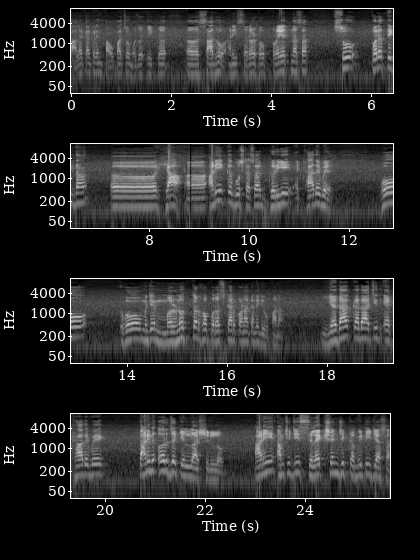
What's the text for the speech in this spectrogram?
पालकां कडेन पावपाचो म्हजो एक साधो सादो आनी सरळ हो प्रयत्न आसा सो परत एकदां ह्या आणि आनी एक गोश्ट आसा घडये एखादे वेळ. हो हो म्हणजे मरणोत्तर हो पुरस्कार कोणाक आमी दिवपाना यदा कदाचित एखादे वेळ ताणीन अर्ज केल्लो आशिल्लो आनी आमची जी सिलेक्शन जी कमिटी जी आसा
